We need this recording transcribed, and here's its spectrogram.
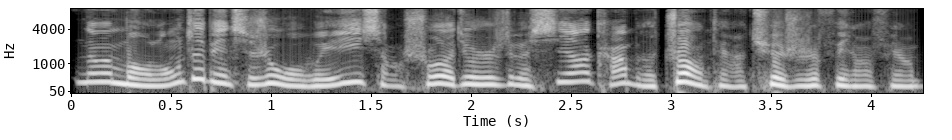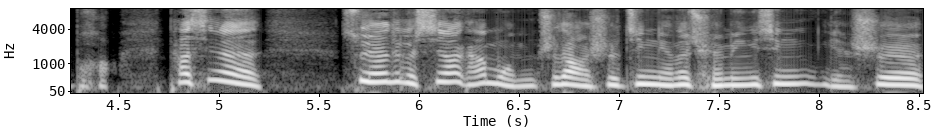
那么猛龙这边其实我唯一想说的就是这个西亚卡姆的状态啊，确实是非常非常不好。他现在虽然这个西亚卡姆我们知道是今年的全明星，也是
